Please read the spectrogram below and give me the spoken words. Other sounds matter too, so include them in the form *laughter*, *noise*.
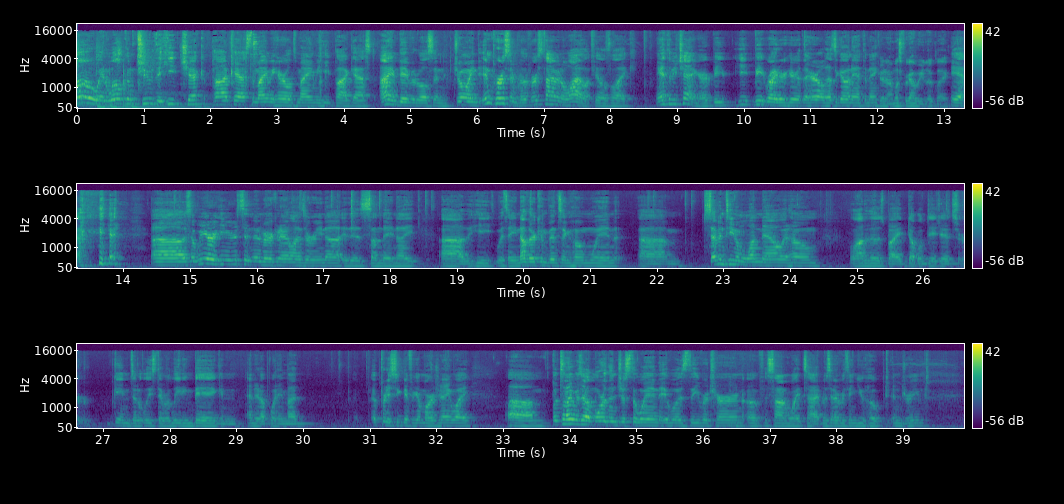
Hello and welcome to the Heat Check podcast, the Miami Herald's Miami Heat podcast. I am David Wilson, joined in person for the first time in a while. It feels like Anthony Chiang, our beat, Heat beat writer here at the Herald. How's it going, Anthony? Good. I almost forgot what you look like. Yeah. *laughs* uh, so we are here sitting in American Airlines Arena. It is Sunday night. Uh, the Heat with another convincing home win. Um, 17 and 1 now at home. A lot of those by double digits or games that at least they were leading big and ended up winning by a pretty significant margin anyway. Um, but tonight was about more than just the win. It was the return of Hassan Whiteside. Was it everything you hoped and dreamed?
